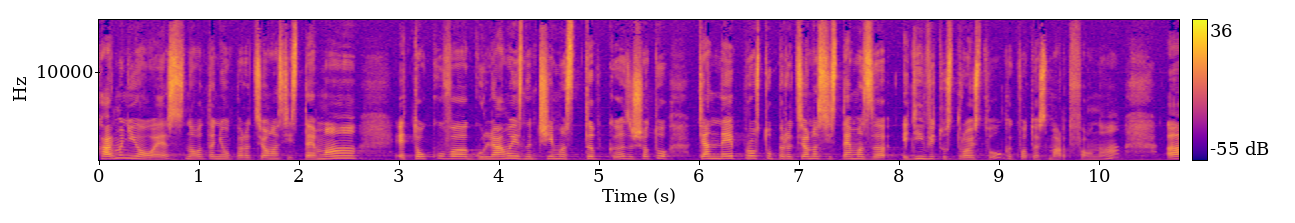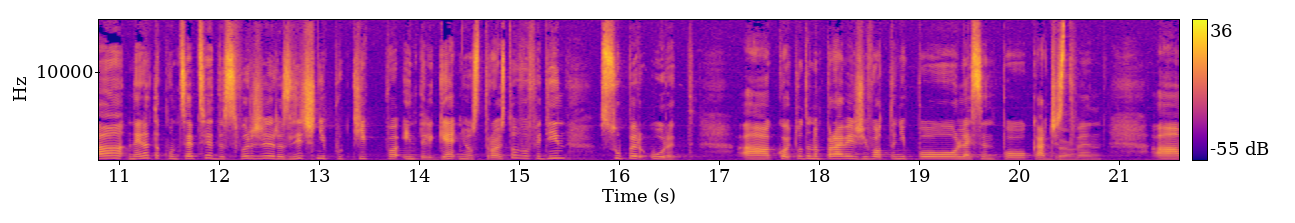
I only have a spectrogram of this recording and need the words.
Harmony OS, новата ни операционна система, е толкова голяма и значима стъпка, защото тя не е просто операционна система за един вид устройство, каквото е смартфона, а нейната концепция е да свърже различни по тип интелигентни устройства в един супер уред, а, който да направи живота ни по-лесен, по-качествен. Да. А,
